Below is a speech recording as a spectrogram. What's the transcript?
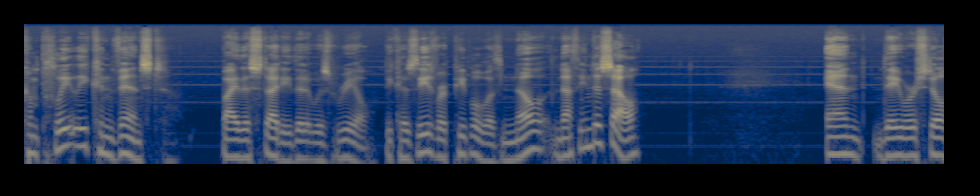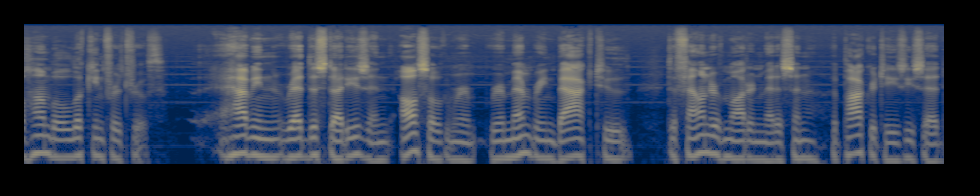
completely convinced by this study that it was real because these were people with no nothing to sell and they were still humble looking for truth. Having read the studies and also re- remembering back to the founder of modern medicine hippocrates he said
